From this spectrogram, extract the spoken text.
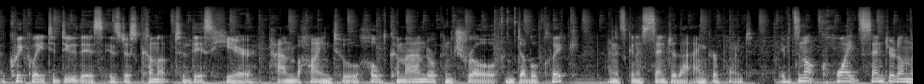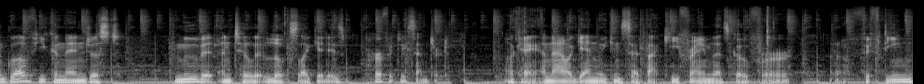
a quick way to do this is just come up to this here, pan behind tool, hold command or control and double click, and it's gonna center that anchor point. If it's not quite centered on the glove, you can then just move it until it looks like it is perfectly centered. Okay, and now again, we can set that keyframe. Let's go for know, 15,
